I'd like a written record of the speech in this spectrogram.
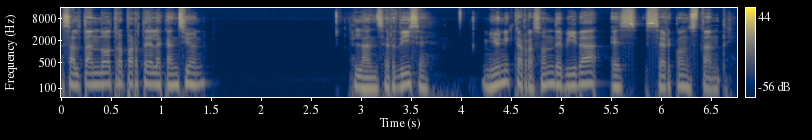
saltando a otra parte de la canción, Lancer dice, mi única razón de vida es ser constante,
